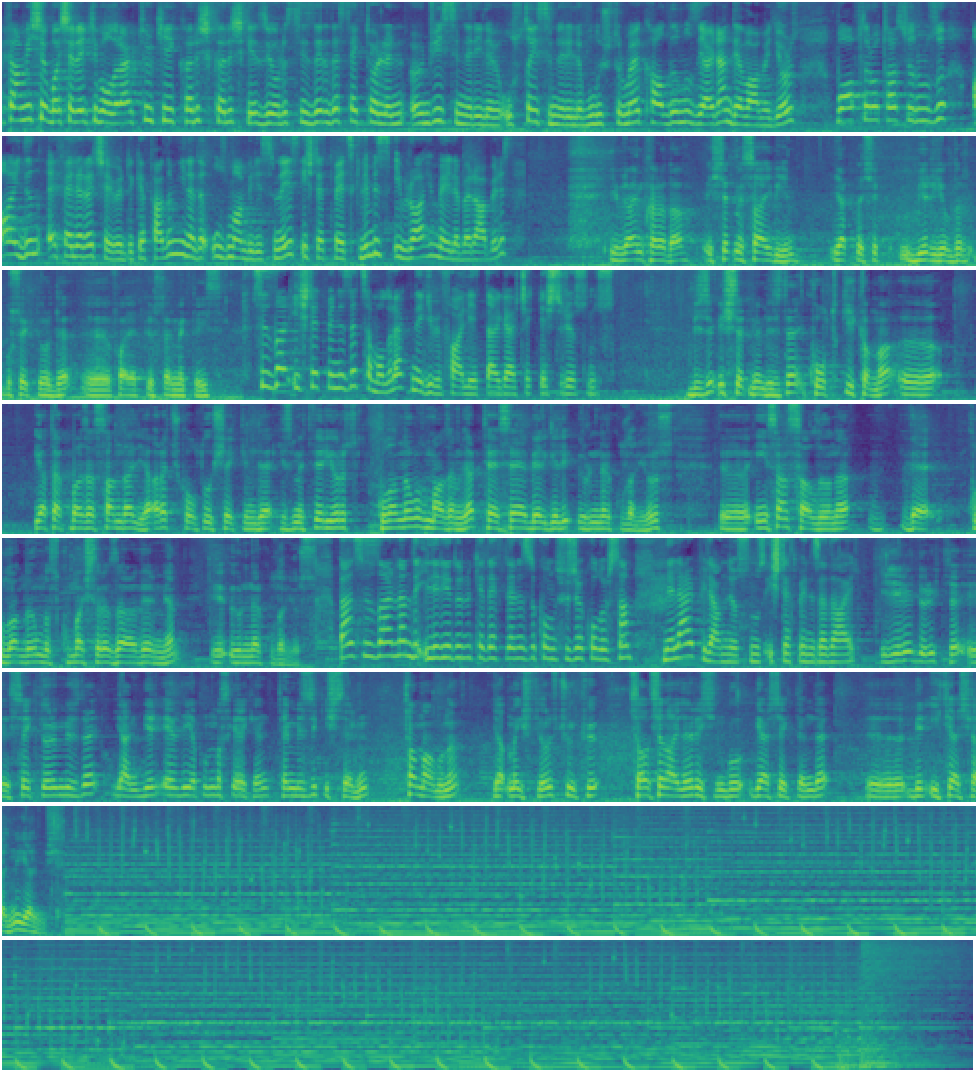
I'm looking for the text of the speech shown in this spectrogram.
Efendim iş ve başarı ekibi olarak Türkiye'yi karış karış geziyoruz. Sizleri de sektörlerin öncü isimleriyle ve usta isimleriyle buluşturmaya kaldığımız yerden devam ediyoruz. Bu hafta rotasyonumuzu Aydın Efeler'e çevirdik efendim. Yine de uzman bir isimdeyiz. İşletme etkilimiz İbrahim Bey ile beraberiz. İbrahim Karadağ, işletme sahibiyim. Yaklaşık bir yıldır bu sektörde e, faaliyet göstermekteyiz. Sizler işletmenizde tam olarak ne gibi faaliyetler gerçekleştiriyorsunuz? Bizim işletmemizde koltuk yıkama, e, yatak, baza, sandalye, araç koltuğu şeklinde hizmet veriyoruz. Kullandığımız malzemeler TSE belgeli ürünler kullanıyoruz. E, insan sağlığına ve kullandığımız kumaşlara zarar vermeyen e, ürünler kullanıyoruz. Ben sizlerden de ileriye dönük hedeflerinizi konuşacak olursam neler planlıyorsunuz işletmenize dair? İleri dönük de e, sektörümüzde yani bir evde yapılması gereken temizlik işlerinin tamamını yapmak istiyoruz. Çünkü çalışan aileler için bu gerçekten de e, bir ihtiyaç haline gelmiş.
